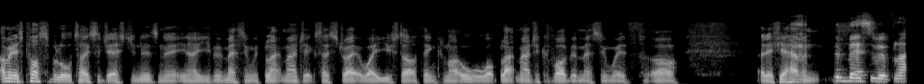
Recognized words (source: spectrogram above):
I mean, it's possible auto suggestion, isn't it? You know, you've been messing with black magic, so straight away you start thinking like, "Oh, what black magic have I been messing with?" Oh, and if you haven't, Been messing with black.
